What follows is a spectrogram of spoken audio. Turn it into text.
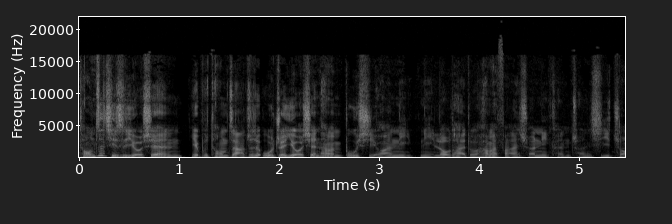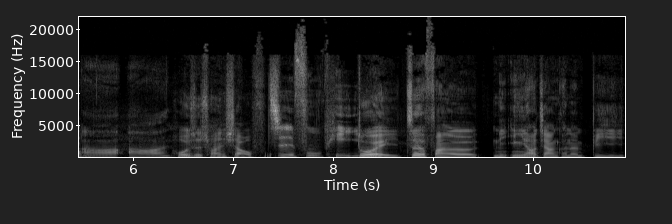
同志其实有些人也不同志啊，就是我觉得有些人他们不喜欢你你露太多，他们反而喜欢你可能穿西装哦哦，或者是穿校服制服癖。对，这反而你硬要讲，可能比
